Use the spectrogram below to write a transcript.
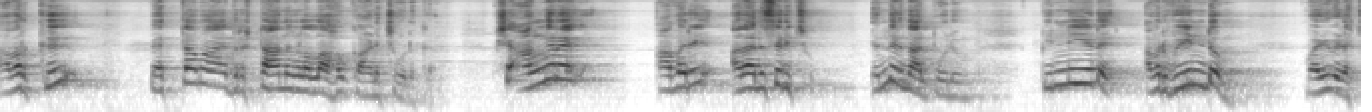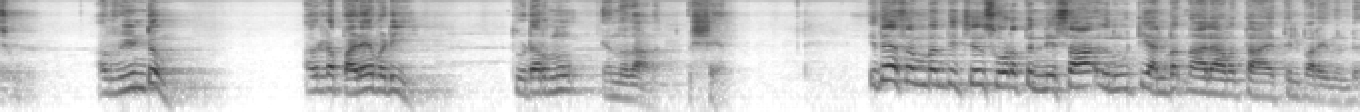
അവർക്ക് വ്യക്തമായ ദൃഷ്ടാന്തങ്ങൾ അള്ളാഹു കാണിച്ചു കൊടുക്കുക പക്ഷെ അങ്ങനെ അവർ അതനുസരിച്ചു എന്നിരുന്നാൽ പോലും പിന്നീട് അവർ വീണ്ടും വഴിവിഴച്ചു അവർ വീണ്ടും അവരുടെ പഴയപടി തുടർന്നു എന്നതാണ് വിഷയം ഇതേ സംബന്ധിച്ച് സൂറത്ത് നിസ നൂറ്റി അൻപത്തിനാലാമത്തെ ആയത്തിൽ പറയുന്നുണ്ട്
